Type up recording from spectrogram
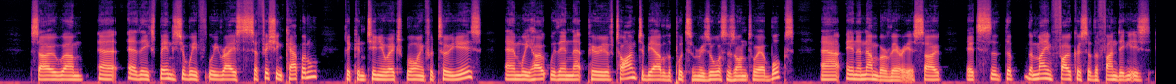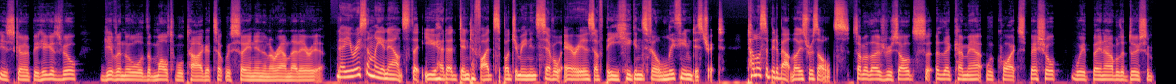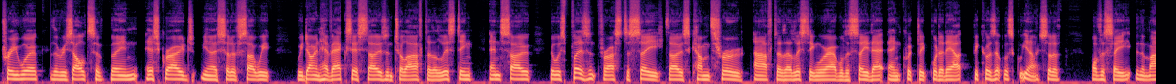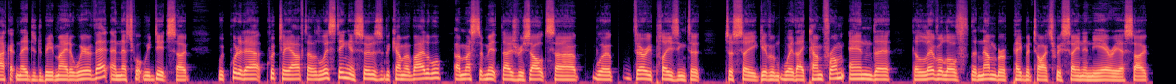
So um, uh, uh, the expenditure we've we raised sufficient capital to continue exploring for two years and we hope within that period of time to be able to put some resources onto our books uh, in a number of areas. So it's uh, the the main focus of the funding is is going to be Higginsville, given all of the multiple targets that we're seeing in and around that area. Now, you recently announced that you had identified spodumene in several areas of the Higginsville lithium district. Tell us a bit about those results. Some of those results that came out were quite special. We've been able to do some pre-work. The results have been escrowed, you know, sort of so we we don't have access those until after the listing. And so it was pleasant for us to see those come through after the listing. We were able to see that and quickly put it out because it was, you know, sort of obviously the market needed to be made aware of that, and that's what we did. So we put it out quickly after the listing as soon as it became available. I must admit those results uh, were very pleasing to to see, given where they come from and the the level of the number of pegmatites we've seen in the area. So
